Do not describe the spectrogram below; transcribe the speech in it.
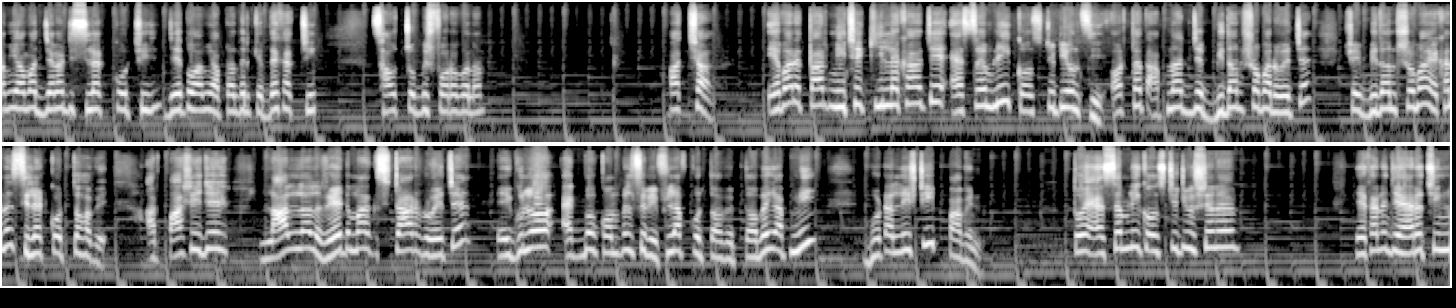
আমি আমার জেলাটি সিলেক্ট করছি, যেহেতু আমি আপনাদেরকে দেখাচ্ছি। সাউথ চব্বিশ পরগনা। আচ্ছা এবারে তার নিচে কি লেখা আছে? অ্যাসেম্বলি কনস্টিটিউন্সি অর্থাৎ আপনার যে বিধানসভা রয়েছে, সেই বিধানসভা এখানে সিলেক্ট করতে হবে। আর পাশে যে লাল লাল, রেড মার্ক স্টার রয়েছে, এইগুলো একদম কম্পালসারি ফিল আপ করতে হবে, তবেই আপনি ভোটার লিস্টটি পাবেন। তো অ্যাসেম্বলি কনস্টিটিউশনে এখানে যে অ্যারো চিহ্ন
